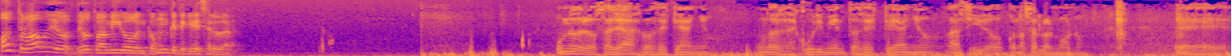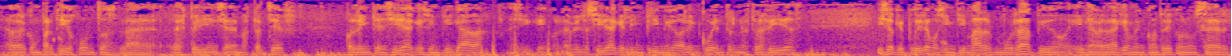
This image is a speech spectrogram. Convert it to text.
otro audio de otro amigo en común que te quiere saludar. Uno de los hallazgos de este año, uno de los descubrimientos de este año ha sido conocerlo al mono. Eh, haber compartido juntos la, la experiencia de Masterchef con la intensidad que eso implicaba, así que con la velocidad que le imprimió al encuentro en nuestras vidas, hizo que pudiéramos intimar muy rápido y la verdad que me encontré con un ser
